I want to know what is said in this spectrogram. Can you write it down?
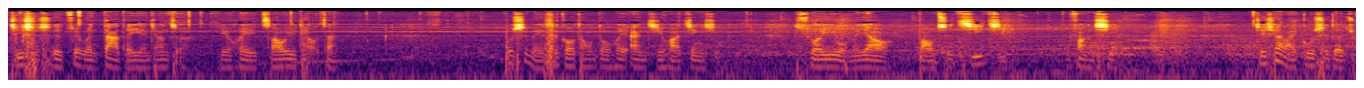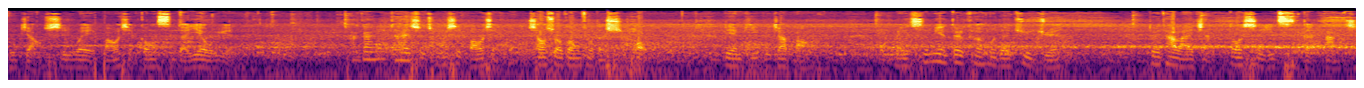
即使是最伟大的演讲者，也会遭遇挑战。不是每次沟通都会按计划进行，所以我们要保持积极，不放弃。接下来故事的主角是一位保险公司的业务员。他刚开始从事保险销售工作的时候，脸皮比较薄，每次面对客户的拒绝，对他来讲都是一次的打击。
